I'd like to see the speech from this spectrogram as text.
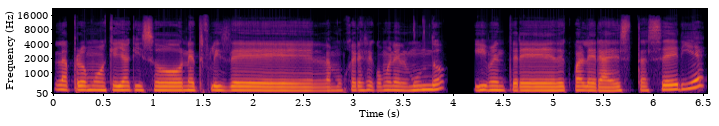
La promo aquella que hizo Netflix de Las mujeres se comen el mundo. Y me enteré de cuál era esta serie.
